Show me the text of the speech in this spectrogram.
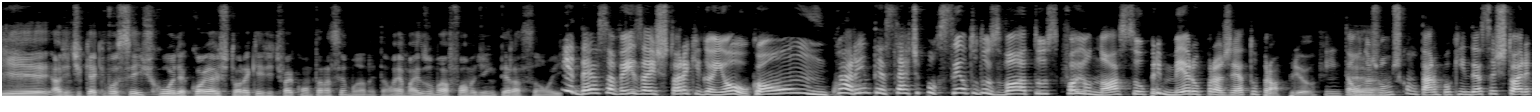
e a gente quer que você escolha qual é a história que a gente vai contar na semana. Então é mais uma forma de interação aí. E dessa vez a história que ganhou, com 47% dos votos, foi o nosso primeiro projeto próprio. Então é. nós vamos contar um pouquinho dessa história.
